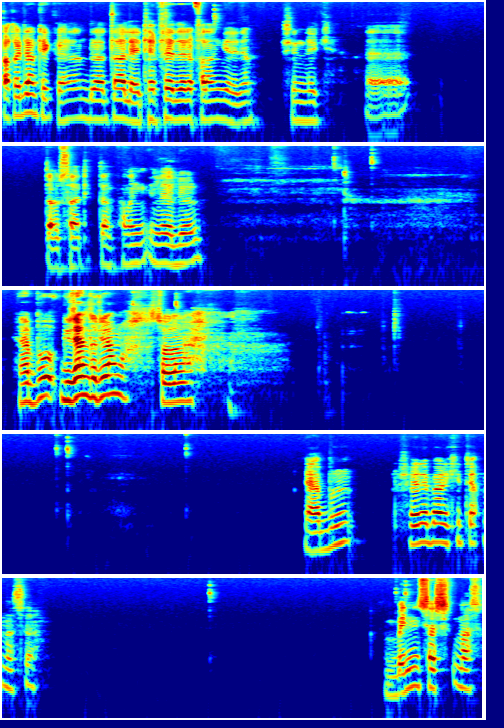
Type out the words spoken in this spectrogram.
Bakacağım tekrardan. Biraz daha LTF'lere falan geleceğim. Şimdilik e, 4 saatlikten falan ilerliyorum. Yani bu güzel duruyor ama sonra yani bunun şöyle bir hareket yapması beni şaşırtmaz.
